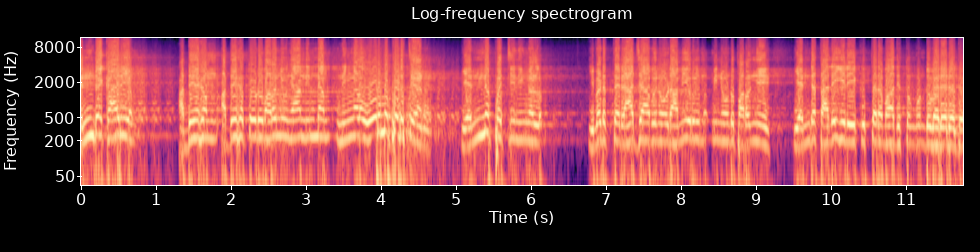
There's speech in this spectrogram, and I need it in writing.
എന്റെ കാര്യം അദ്ദേഹം അദ്ദേഹത്തോട് പറഞ്ഞു ഞാൻ നിന്നെ നിങ്ങളെ ഓർമ്മപ്പെടുത്തുകയാണ്. എന്നെ പറ്റി നിങ്ങൾ ഇവിടുത്തെ രാജാവിനോട് അമീറുൽ മുഅ്മിനോട് പറഞ്ഞ് എന്റെ തലയിലേക്ക് ഉത്തരവാദിത്വം കൊണ്ടുവരരുത്.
